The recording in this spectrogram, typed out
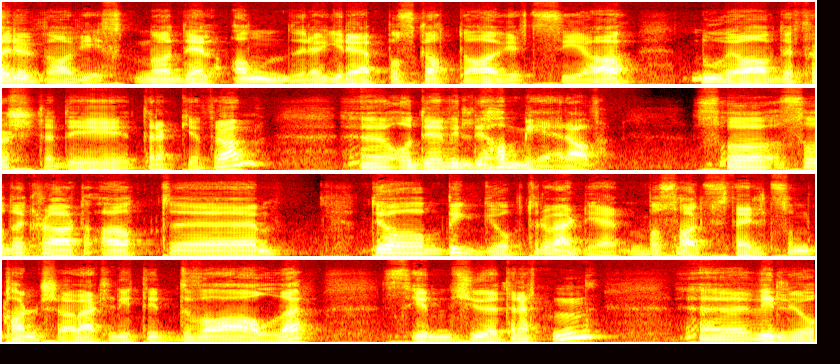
arveavgiften og en del andre grep på skatte- og avgiftssida noe av det første de trekker fram. Eh, og det vil de ha mer av. Så, så det er klart at eh, det å bygge opp troverdigheten på saksfelt som kanskje har vært litt i dvale siden 2013, vil jo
